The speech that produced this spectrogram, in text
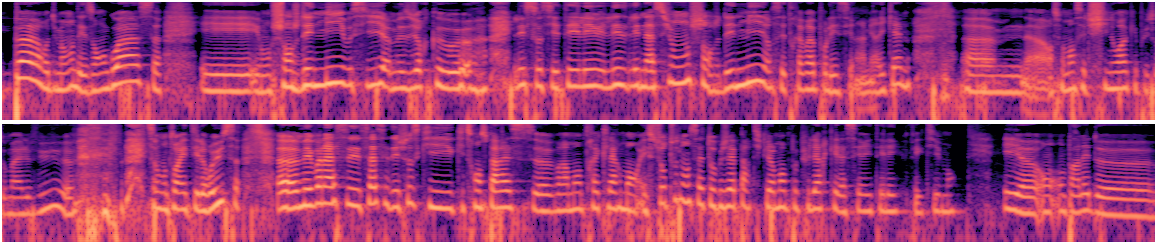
peurs du moment, des angoisses, et, on change d'ennemi aussi à mesure que euh, les sociétés, les, nations changent d'ennemi. C'est très vrai pour les séries américaines. en ce moment, c'est le chinois qui est plutôt mal vu. ça a longtemps été le russe. mais voilà, ça, c'est des choses qui, transparaissent euh, vraiment très clairement. Et surtout dans cet objet particulièrement populaire qu'est la série télé, effectivement. Et euh, on, parlait de,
